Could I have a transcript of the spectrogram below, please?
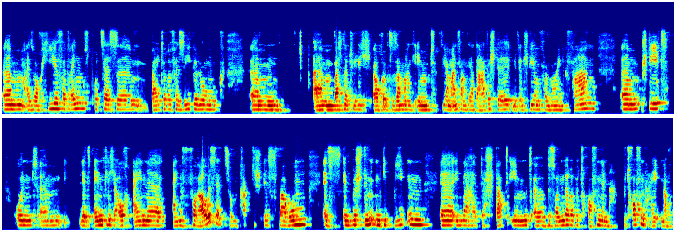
Ähm, also auch hier Verdrängungsprozesse, weitere Versiegelung, ähm, was natürlich auch im Zusammenhang eben, wie am Anfang ja dargestellt, mit Entstehung von neuen Gefahren steht. Und letztendlich auch eine, eine Voraussetzung praktisch ist, warum es in bestimmten Gebieten äh, innerhalb der Stadt eben äh, besondere Betroffenen, Betroffenheiten auch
